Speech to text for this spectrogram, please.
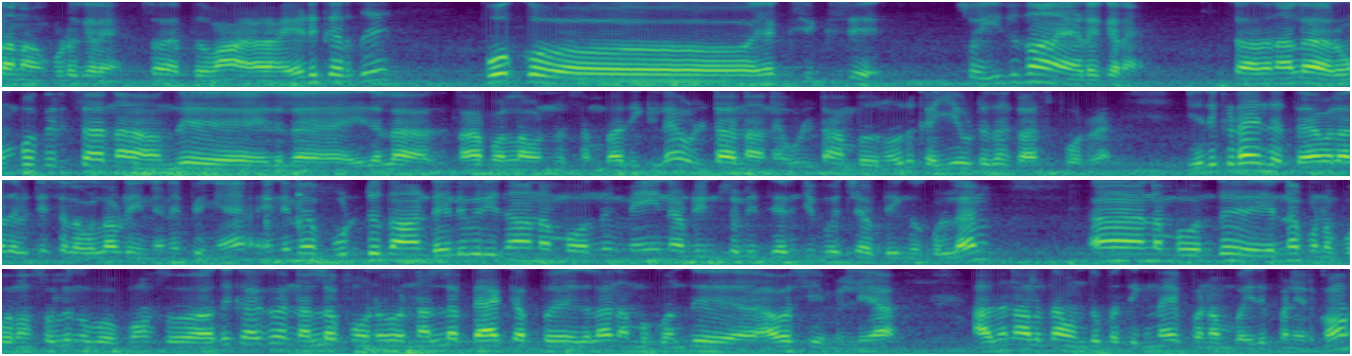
தான் நான் கொடுக்குறேன். ஸோ இப்போ வா எடுக்கிறது போக்கோ எக்ஸ் சிக்ஸு ஸோ இதுதான் நான் எடுக்கிறேன். ஸோ அதனால் ரொம்ப பெருசாக நான் வந்து இதில் இதெல்லாம் லாபம்லாம் ஒன்றும் சம்பாதிக்கல. உள்டா நான் உள்டா ஐம்பது நூறு கையை விட்டு தான் காசு போடுறேன். எதுக்குடா இந்த தேவையில்லாத வெட்டி செலவெல்லாம் அப்படின்னு நினைப்பீங்க? இனிமேல் ஃபுட்டு தான் டெலிவரி தான் நம்ம வந்து மெயின் அப்படின்னு சொல்லி தெரிஞ்சு போச்சு அப்படிங்கக்குள்ள நம்ம வந்து என்ன பண்ண போகிறோம் சொல்லுங்கள் பார்ப்போம் ஸோ அதுக்காக நல்ல ஃபோனு ஒரு நல்ல பேக்கப்பு இதெல்லாம் நமக்கு வந்து அவசியம் இல்லையா? அதனால தான் வந்து பார்த்திங்கன்னா இப்போ நம்ம இது பண்ணியிருக்கோம்.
